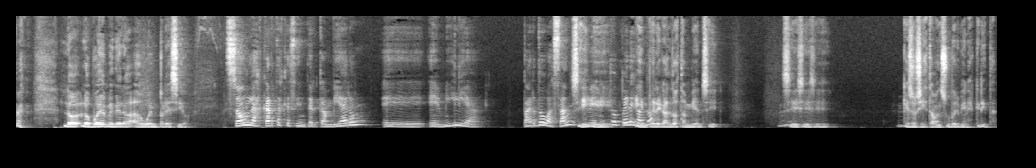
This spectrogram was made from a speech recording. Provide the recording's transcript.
lo, lo, puedes vender a, a, buen precio. Son las cartas que se intercambiaron eh, Emilia Pardo Bazán sí, y Benito Pérez Galdós. Y Pérez Galdós también, sí. Sí, sí, sí. Que eso sí, estaban súper bien escritas.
